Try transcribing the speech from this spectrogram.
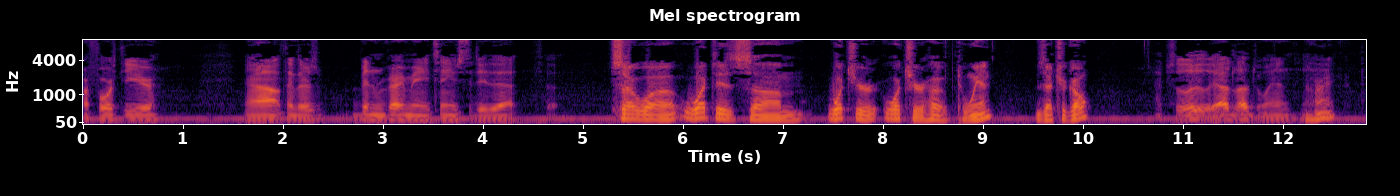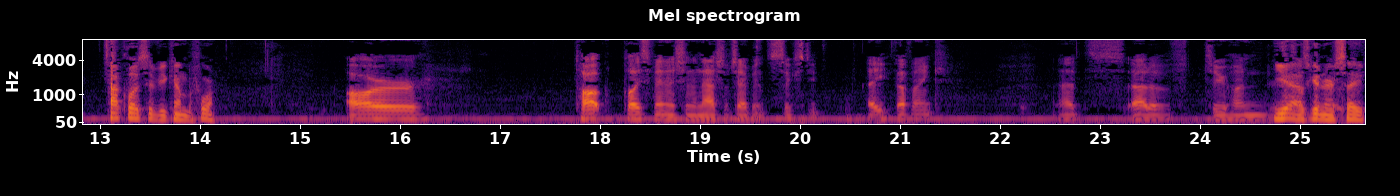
our fourth year. And I don't think there's been very many teams to do that. So, uh, what is um, what's your what's your hope to win? Is that your goal? Absolutely, I'd love to win. All right. How close have you come before? Our top place finish in the national championship, 68th, I think. That's out of 200. Yeah, I was going to say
